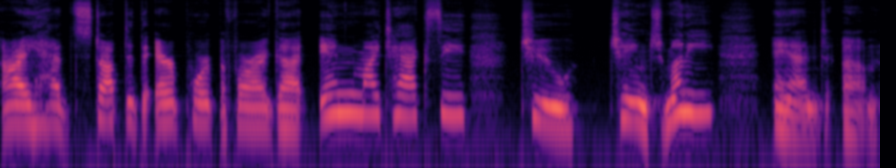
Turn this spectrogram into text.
I had stopped at the airport before I got in my taxi to change money, and um,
